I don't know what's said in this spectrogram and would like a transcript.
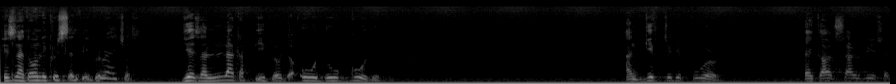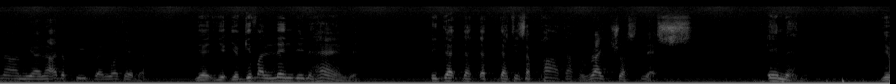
It's not only Christian people righteous. There's a lot of people who do good and give to the poor, like our Salvation Army and other people and whatever. You, you, you give a lending hand. It, that, that, that, that is a part of righteousness. Amen. The,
